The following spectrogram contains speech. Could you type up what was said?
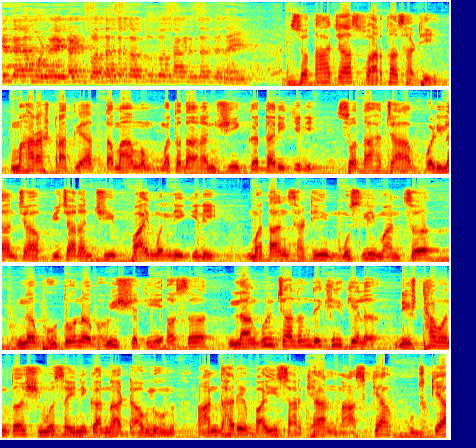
ते त्याला मोठं आहे कारण स्वतःचं कर्तृत्व सांगण्यासारखं नाही. स्वतःच्या स्वार्थासाठी महाराष्ट्रातल्या तमाम मतदारांशी गद्दारी केली. स्वतःच्या वडिलांच्या विचारांची पायमल्ली केली. मतांसाठी मुस्लिमांचं न भूतो न भविष्यती असं लांगून चालन देखील केलं. निष्ठावंत शिवसैनिकांना डावलून अंधारे बाई सारख्या नासक्या कुजक्या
